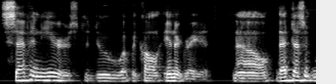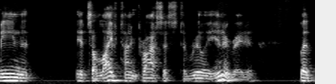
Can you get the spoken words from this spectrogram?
seven years to do what we call integrated. Now, that doesn't mean that it's a lifetime process to really integrate it, but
